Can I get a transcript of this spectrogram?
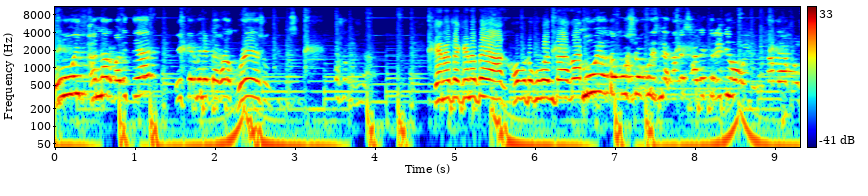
ওই ফান্নার বাড়িতে একের মিনিট টাকাটা ঘুরে আসো। কেনেতে কেনেতে খবরটা খুব আনতে আগে তুই অত প্রশ্ন করিস না তাদের সাথে তো রেডি হব তাহলে এখন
